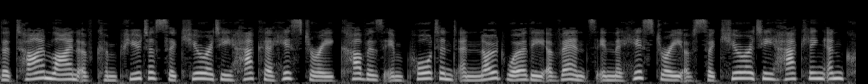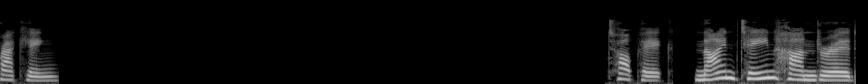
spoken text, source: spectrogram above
The timeline of computer security hacker history covers important and noteworthy events in the history of security hacking and cracking. Topic 1900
